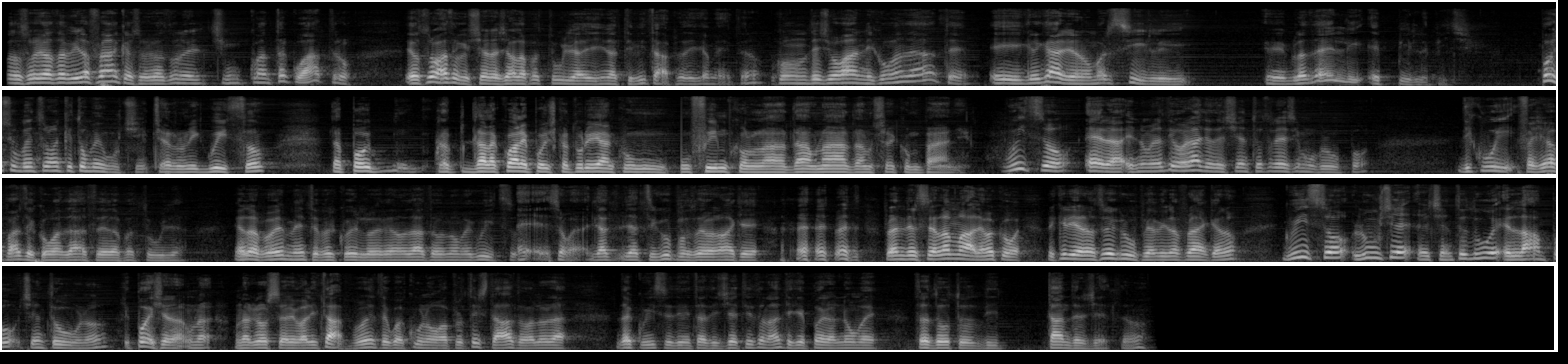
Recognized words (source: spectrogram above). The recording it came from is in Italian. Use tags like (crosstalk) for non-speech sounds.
Quando sono arrivato a Villafranca, sono arrivato nel 1954 e ho trovato che c'era già la pattuglia in attività praticamente, no? con De Giovanni comandante e i gregari erano Marsilli, eh, Bladelli e Pillepici. Poi subentrò anche Tomeucci. C'erano i Guizzo, da poi, dalla quale poi scaturì anche un, un film con la Down Adams e compagni. Guizzo era il nominativo radio del 103 gruppo, di cui faceva parte il comandante della pattuglia. E allora probabilmente per quello le avevano dato il nome Guizzo. E, insomma, gli, altri, gli altri gruppi potevano anche (laughs) prendersela male, ma come? Perché lì erano tre gruppi a Villafranca, no? Guizzo, Luce 102 e Lampo 101. E poi c'era una, una, grossa rivalità, probabilmente qualcuno ha protestato, allora da qui sono diventati Getti Tonanti che poi era il nome tradotto di Thunderjet. No?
